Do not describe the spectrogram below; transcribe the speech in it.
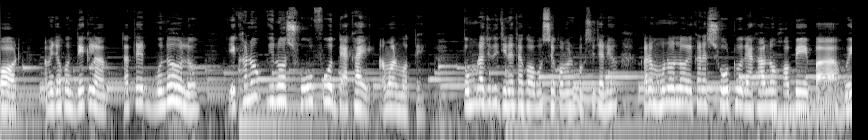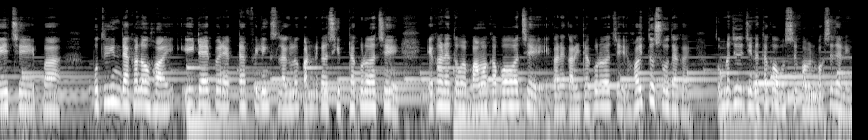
পর আমি যখন দেখলাম, তাতে মনে হলো এখানেও কোনো শো ফো দেখায় আমার মতে। তোমরা যদি জেনে থাকো, অবশ্যই কমেন্ট বক্সে জানিও। কারণ মনে হলো এখানে শো টো দেখানো হবে বা হয়েছে বা প্রতিদিন দেখানো হয়, এই টাইপের একটা ফিলিংস লাগল। কারণ এখানে শিব ঠাকুরও আছে, এখানে তোমার বামা কাপাও আছে, এখানে কালী ঠাকুরও আছে, হয়তো শো দেখায়। তোমরা যদি জেনে থাকো, অবশ্যই কমেন্ট বক্সে জানিও।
